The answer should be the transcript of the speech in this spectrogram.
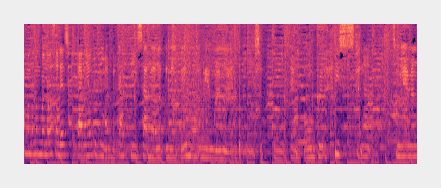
teman-teman Bandosa dan sekitarnya untuk Jumat Berkah bisa banget tinggal pilih mau yang mana. Ini sepuluh tempong gertis karena sambil emang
